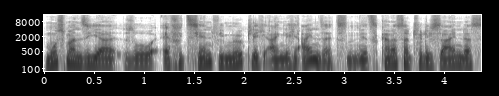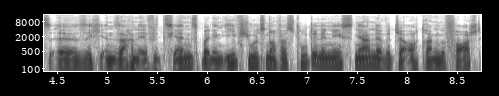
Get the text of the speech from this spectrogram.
muss man sie ja so effizient wie möglich eigentlich einsetzen. Jetzt kann es natürlich sein, dass äh, sich in Sachen Effizienz bei den E-Fuels noch was tut in den nächsten Jahren. Da wird ja auch dran geforscht.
